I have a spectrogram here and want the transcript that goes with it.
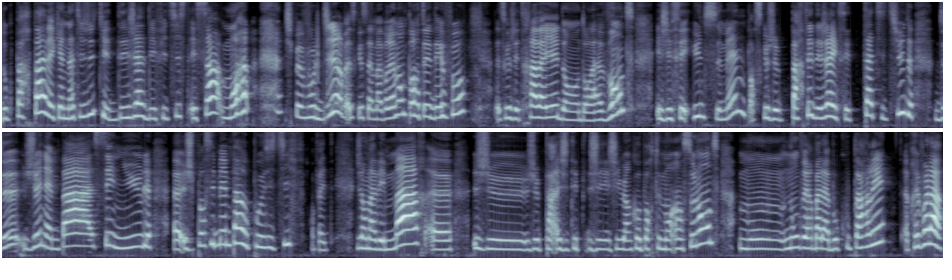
Donc pars pas avec une attitude qui est déjà défaitiste. Et ça, moi, je peux vous le dire parce que ça m'a vraiment porté défaut. Parce que j'ai travaillé dans, la vente et j'ai fait une semaine parce que je partais déjà avec cette attitude de je n'aime pas, c'est nul. Euh, je pensais même pas au positif en fait. J'en avais marre. Euh, je, j'ai eu un comportement insolente. Mon non-verbal a beaucoup parlé. Après voilà,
